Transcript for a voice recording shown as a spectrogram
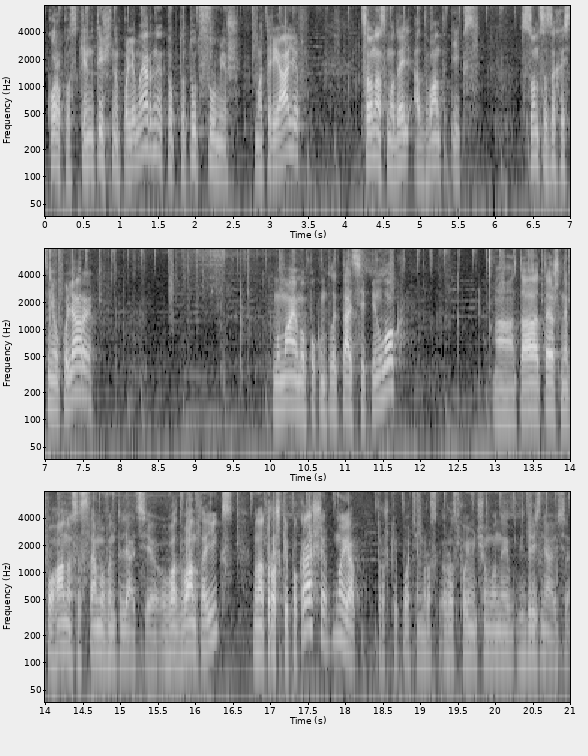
Корпус кинетично полімерний, тобто тут суміш матеріалів. Це у нас модель Advant X. Сонцезахисні окуляри. Ми маємо по комплектації пінлок та теж непогану систему вентиляції. В Advanta X вона трошки покраще, ну я трошки потім розповім, чим вони відрізняються.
